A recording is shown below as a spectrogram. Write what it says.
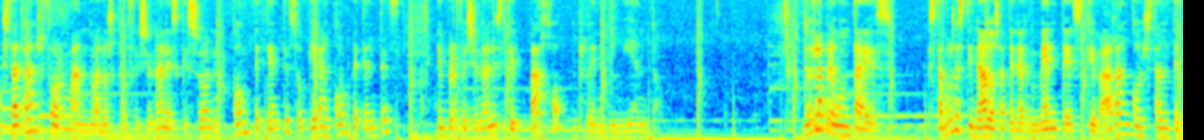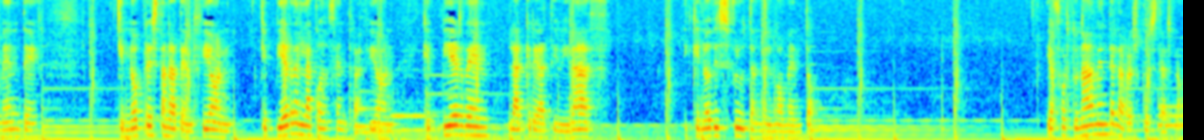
está transformando a los profesionales que son competentes o que eran competentes en profesionales de bajo rendimiento. Entonces la pregunta es, ¿estamos destinados a tener mentes que vagan constantemente, que no prestan atención, que pierden la concentración, que pierden la creatividad y que no disfrutan del momento? Y afortunadamente la respuesta es no.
